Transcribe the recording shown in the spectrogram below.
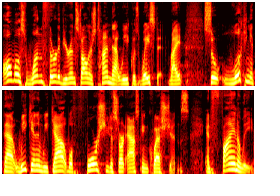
almost one third of your installer's time that week was wasted, right? So looking at that week in and week out will force you to start asking questions. And finally,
